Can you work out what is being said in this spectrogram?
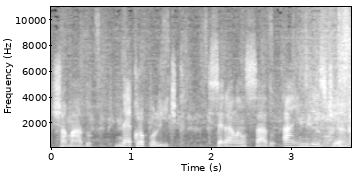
chamado Necropolítica, que será lançado ainda este ano.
